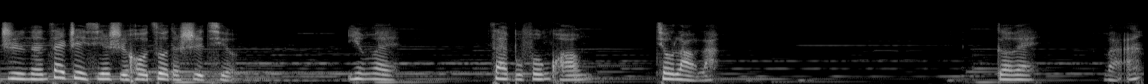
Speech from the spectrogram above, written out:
只能在这些时候做的事情，因为再不疯狂就老了。各位，晚安。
